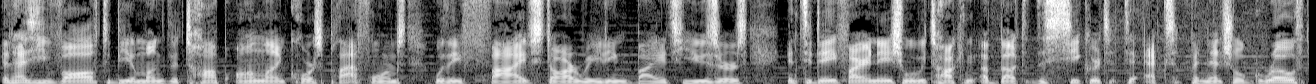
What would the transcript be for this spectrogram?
and has evolved to be among the top online course platforms with a five-star rating by its users. And today, Fire Nation, we'll be talking about the secret to exponential growth,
